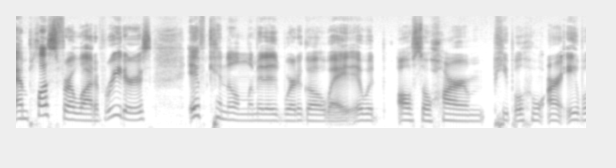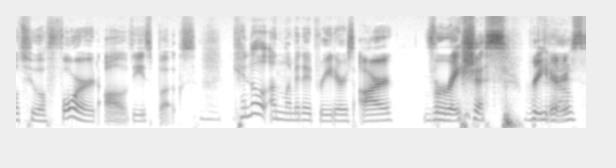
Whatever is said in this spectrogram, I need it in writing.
And plus, for a lot of readers, if Kindle Unlimited were to go away, it would also harm people who aren't able to afford all of these books. Mm-hmm. Kindle Unlimited readers are voracious readers.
